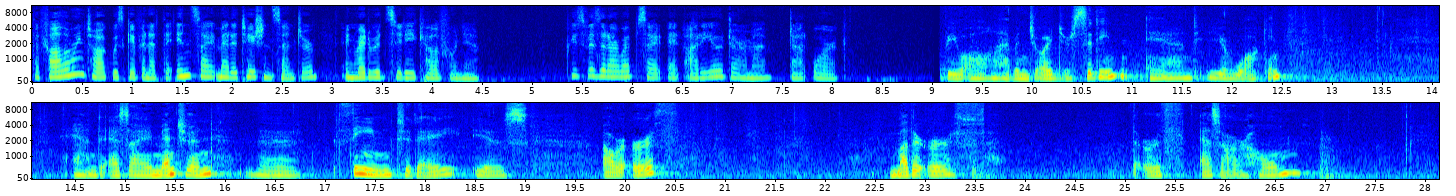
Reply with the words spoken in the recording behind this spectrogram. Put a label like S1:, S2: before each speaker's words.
S1: The following talk was given at the Insight Meditation Center in Redwood City, California. Please visit our website at audiodharma.org.
S2: Hope you all have enjoyed your sitting and your walking. And as I mentioned, the theme today is our earth, Mother Earth, the earth as our home.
